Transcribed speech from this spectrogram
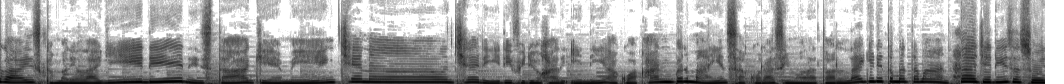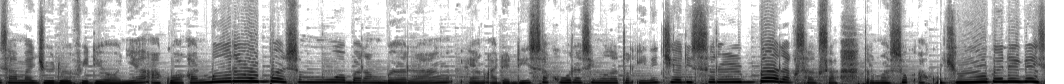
Guys, kembali lagi di Dista Gaming Channel. Jadi di video kali ini aku akan bermain Sakura Simulator lagi nih teman-teman. Nah jadi sesuai sama judul videonya, aku akan merubah semua barang-barang yang ada di Sakura Simulator ini jadi serba raksasa. Termasuk aku juga nih guys.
